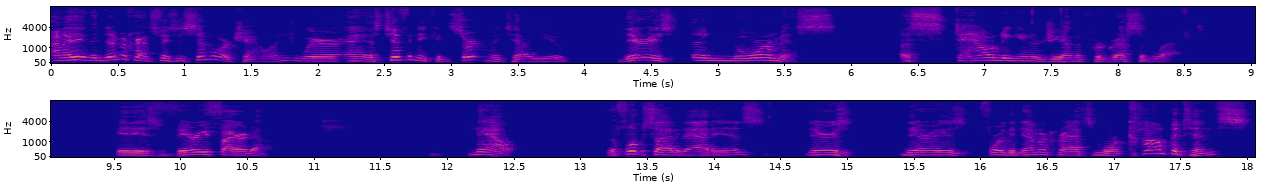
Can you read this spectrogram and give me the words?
And I think the Democrats face a similar challenge where, as Tiffany can certainly tell you, there is enormous, astounding energy on the progressive left. It is very fired up. Now, the flip side of that is there's there is for the Democrats more competence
